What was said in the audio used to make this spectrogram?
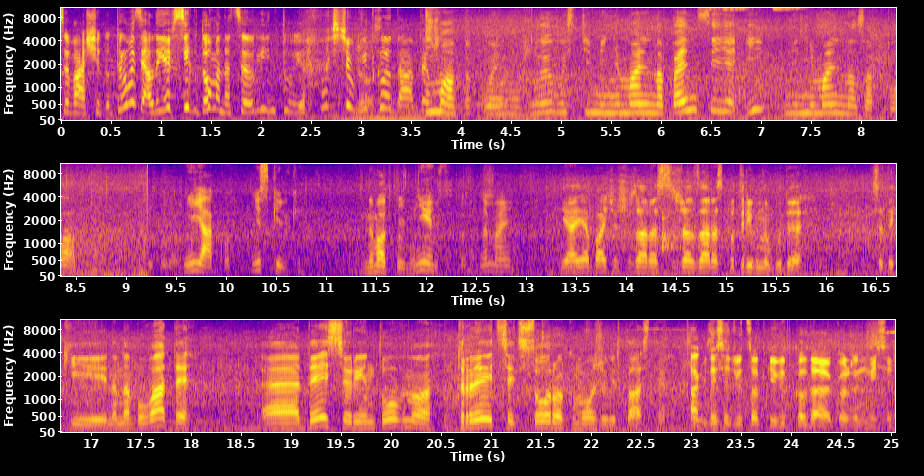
Це важче дотриматися, але я всіх вдома на це орієнтую, щоб відкладати. Нема такої можливості. Мінімальна пенсія і мінімальна зарплата. Ніяко, ні скільки. Нема такої Ні, немає. Я, я бачу, що зараз, зараз потрібно буде все-таки нам набувати. Е, десь орієнтовно 30-40 можу відкласти. Так, 10% відкладаю кожен місяць.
